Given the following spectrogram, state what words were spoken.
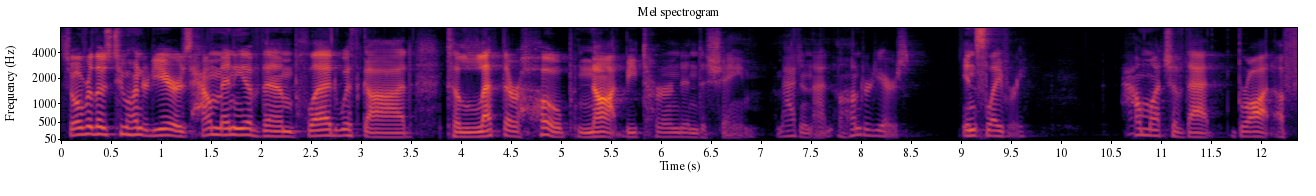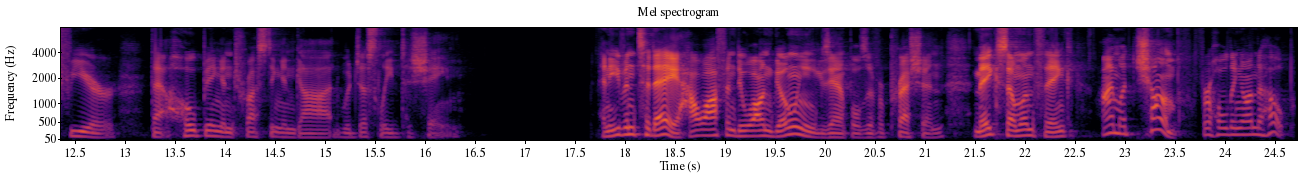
So, over those 200 years, how many of them pled with God to let their hope not be turned into shame? Imagine that 100 years in slavery. How much of that brought a fear that hoping and trusting in God would just lead to shame? And even today, how often do ongoing examples of oppression make someone think, I'm a chump for holding on to hope?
